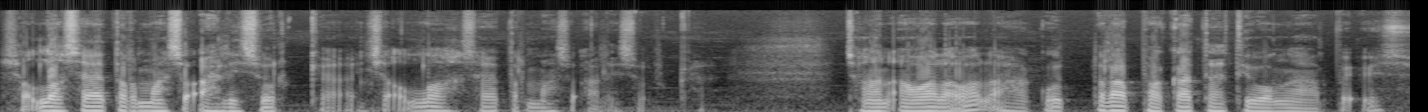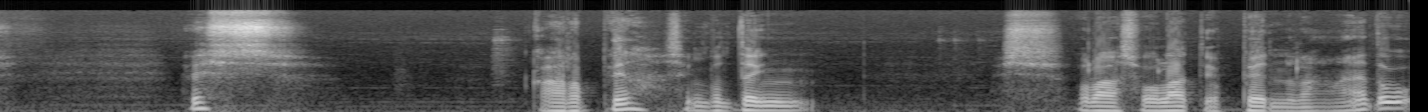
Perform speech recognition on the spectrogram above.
Insya Allah saya termasuk ahli surga. Insya Allah saya termasuk ahli surga. Jangan awal-awal ah, aku terabakat hati wong apik wis. Wis karep ya sing penting ora sholat ya ben lah nah itu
